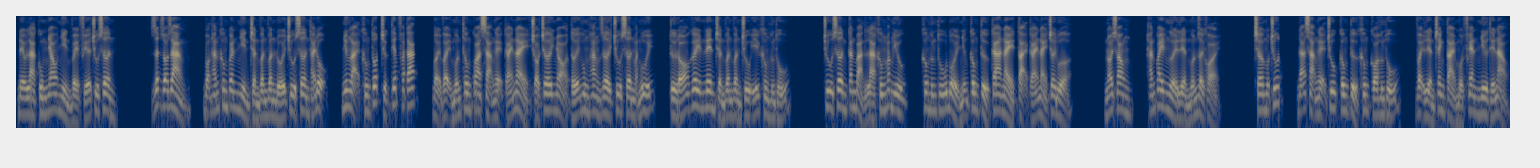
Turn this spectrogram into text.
đều là cùng nhau nhìn về phía chu sơn. Rất rõ ràng, bọn hắn không quen nhìn trần vân vân đối chu sơn thái độ, nhưng lại không tốt trực tiếp phát tác, bởi vậy muốn thông qua xạ nghệ cái này trò chơi nhỏ tới hung hăng rơi chu sơn mặt mũi, từ đó gây nên trần vân vân chú ý không hứng thú. Chu sơn căn bản là không mắc mưu, không hứng thú đổi những công tử ca này tại cái này chơi đùa. Nói xong, hắn quay người liền muốn rời khỏi. Chờ một chút, đã xạ nghệ chu công tử không có hứng thú, vậy liền tranh tài một phen như thế nào?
